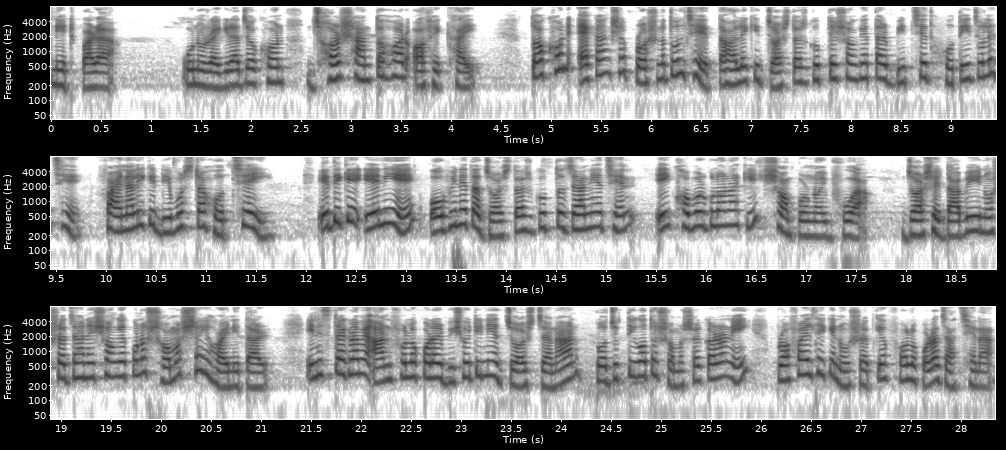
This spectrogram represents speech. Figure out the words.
নেটপাড়া। অনুরাগীরা যখন ঝড় শান্ত হওয়ার অপেক্ষায়, তখন একাংশ প্রশ্ন তুলছে, তাহলে কি যশ দাশগুপ্তের সঙ্গে তার বিচ্ছেদ হতেই চলেছে? ফাইনালি কি ডিভোর্সটা হচ্ছেই? এদিকে এ নিয়ে অভিনেতা যশ দাশগুপ্ত জানিয়েছেন, এই খবরগুলো নাকি সম্পূর্ণই ভুয়া। যশের দাবি, নুসরাত জাহানের সঙ্গে কোনো সমস্যাই হয়নি তার। ইনস্টাগ্রামে আনফলো করার বিষয়টি নিয়ে যশ জানান, প্রযুক্তিগত সমস্যার কারণেই প্রোফাইল থেকে নুসরাতকে ফলো করা যাচ্ছে না।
